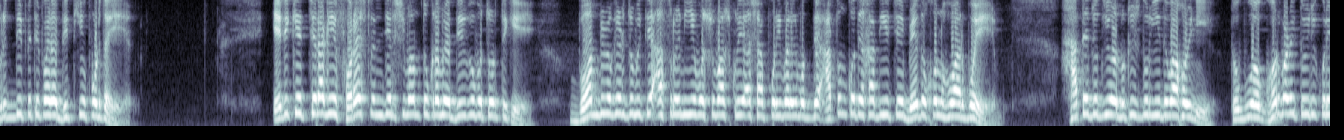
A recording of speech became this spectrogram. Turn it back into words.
বৃদ্ধি পেতে পারে দ্বিতীয় পর্যায়ে। এদিকে চেরাগে ফরেস্ট রেঞ্জের সীমান্ত গ্রামে দীর্ঘ বছর থেকে বন বিভাগের জমিতে আশ্রয় নিয়ে বসবাস করে আসা পরিবারের মধ্যে আতঙ্ক দেখা দিয়েছে বেদখল হওয়ার বয়ে। হাতে যদিও নোটিশ ধরিয়ে দেওয়া হয়নি, তবুও ঘরবাড়ি তৈরি করে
